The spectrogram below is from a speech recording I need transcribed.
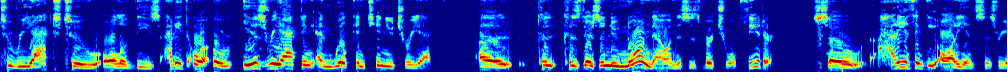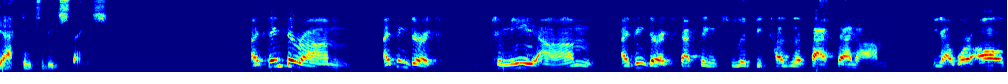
to react to all of these? How do you, or, or is reacting and will continue to react? Because uh, there's a new norm now, and this is virtual theater. So, how do you think the audience is reacting to these things? I think they're um, I think they're to me um, I think they're accepting to it because of the fact that um, you know, we're all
